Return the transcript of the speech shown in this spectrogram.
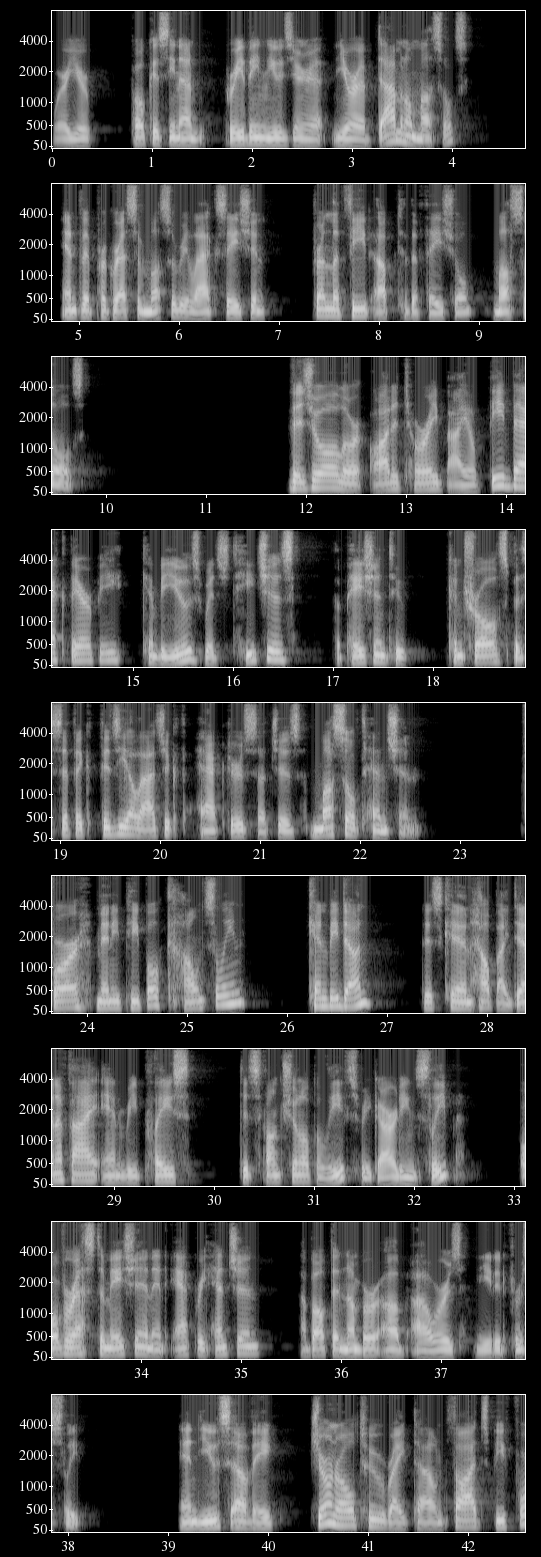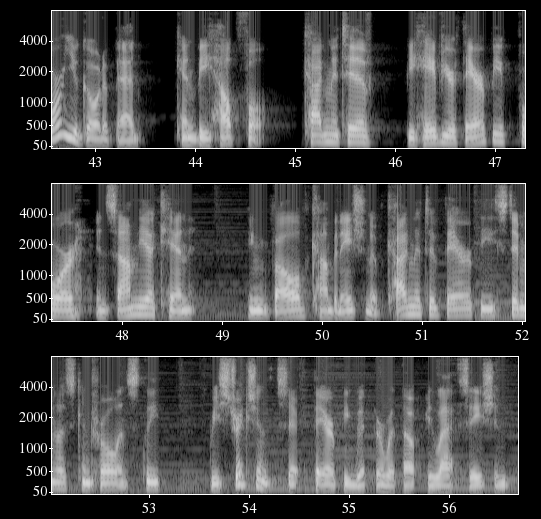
where you're focusing on breathing using your, your abdominal muscles, and the progressive muscle relaxation from the feet up to the facial muscles. Visual or auditory biofeedback therapy can be used, which teaches the patient to control specific physiologic factors such as muscle tension. For many people, counseling can be done. This can help identify and replace dysfunctional beliefs regarding sleep, overestimation and apprehension about the number of hours needed for sleep, and use of a journal to write down thoughts before you go to bed can be helpful. Cognitive Behavior therapy for insomnia can involve combination of cognitive therapy, stimulus control, and sleep restriction therapy with or without relaxation.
